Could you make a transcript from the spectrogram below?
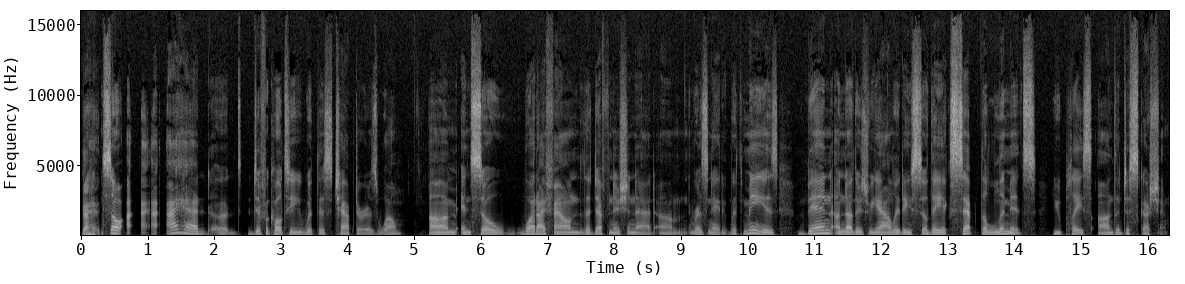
go ahead. So I, I, I had uh, difficulty with this chapter as well. Um, and so, what I found the definition that um, resonated with me is bend another's reality so they accept the limits you place on the discussion.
